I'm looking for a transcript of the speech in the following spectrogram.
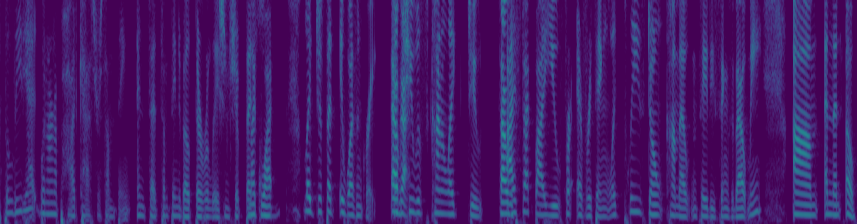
I believe he had went on a podcast or something and said something about their relationship that Like what? like just that it wasn't great. And Okay. she was kind of like, dude, That I stuck by you for everything. Like, please don't come out and say these things about me. Um, and then, oh,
